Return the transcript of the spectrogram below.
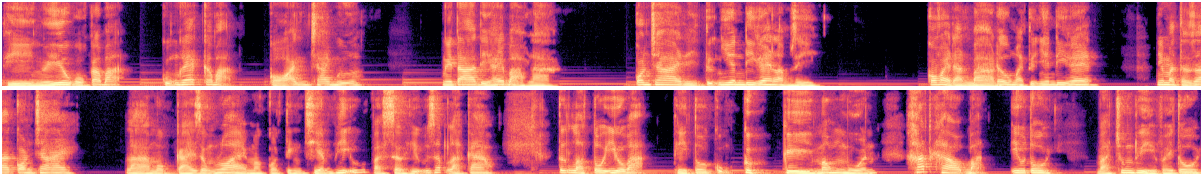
thì người yêu của các bạn cũng ghét các bạn có anh trai mưa. Người ta thì hay bảo là, con trai thì tự nhiên đi ghen làm gì? Có phải đàn bà đâu mà tự nhiên đi ghen. Nhưng mà thật ra con trai là một cái giống loài mà có tính chiếm hữu và sở hữu rất là cao. Tức là tôi yêu bạn thì tôi cũng cực kỳ mong muốn khát khao bạn yêu tôi và trung thủy với tôi.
